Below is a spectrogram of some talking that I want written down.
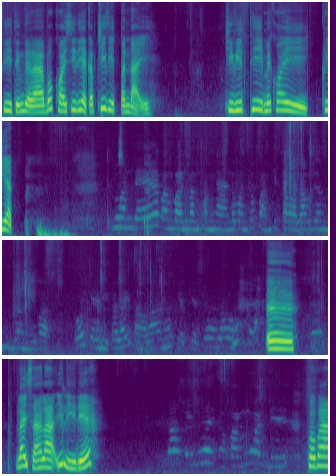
พี่ถึงแบบว่าบ่ค่อยซีเรียสกับชีวิตปันใดชีวิตพี่ไม่ค่อยเครียดมวนเด้บางวันวันทำงานแล้ววันก็ฟังพี่ต่อเล่าเรื่องเรื่องนี้ว่าโอ้ยแกนี่ก็ไร้สาระเนาะเก็บเก็บเจ้าเล่าเออไล่สาระอีหลีเด้ เล่าไปเรื่อยแต่ฟังม่วนดี เพราะว่า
